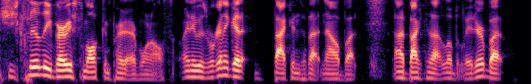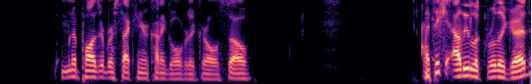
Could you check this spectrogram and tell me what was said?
she's clearly very small compared to everyone else. Anyways, we're gonna get back into that now, but uh, back to that a little bit later. But I'm gonna pause it for a second here, kind of go over the girls. So I think Ellie looked really good.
